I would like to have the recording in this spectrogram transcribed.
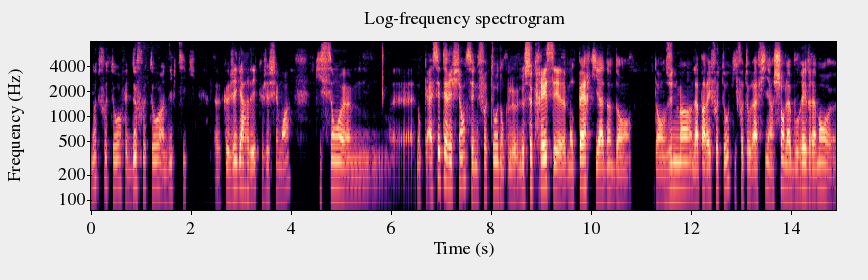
une autre photo en fait deux photos, un diptyque euh, que j'ai gardé, que j'ai chez moi, qui sont euh, donc assez terrifiantes. C'est une photo. Donc le, secret, c'est euh, mon père qui a dans, dans, une main l'appareil photo, qui photographie un champ labouré vraiment euh,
